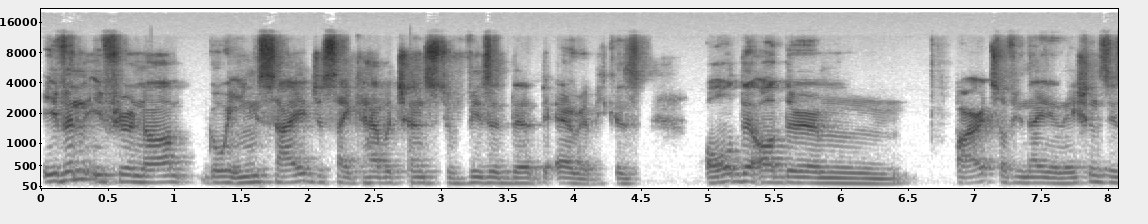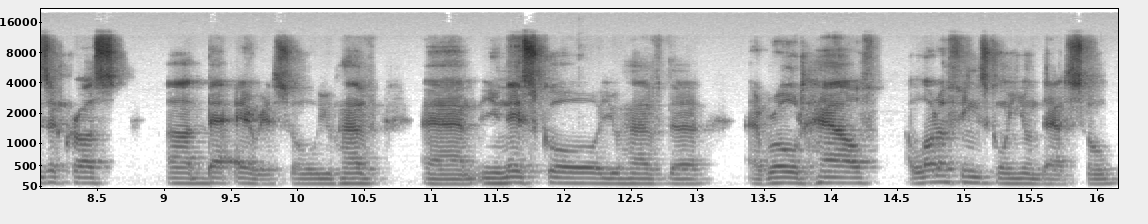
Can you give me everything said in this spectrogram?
even if you're not going inside, just like have a chance to visit the, the area because all the other um, parts of United Nations is across uh, that area. So you have um, UNESCO, you have the uh, World Health, a lot of things going on there. So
